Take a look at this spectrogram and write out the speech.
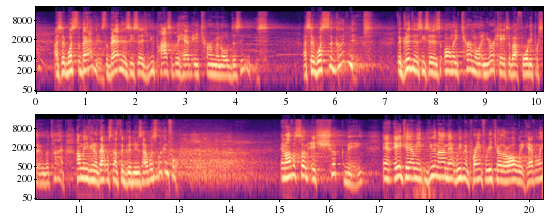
I said, what's the bad news? The bad news, he says, you possibly have a terminal disease. I said, what's the good news? The good news, he says, is only terminal in your case about 40% of the time. How many of you know that was not the good news I was looking for? And all of a sudden, it shook me. And AJ, I mean, you and I met, we've been praying for each other all week, haven't we?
